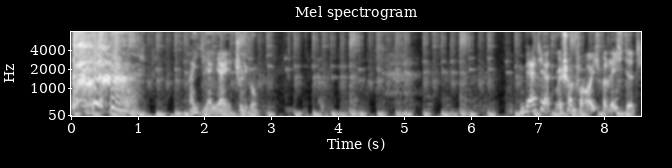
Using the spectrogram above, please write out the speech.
Eieiei, Entschuldigung. Bertie hat mir schon von euch berichtet.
